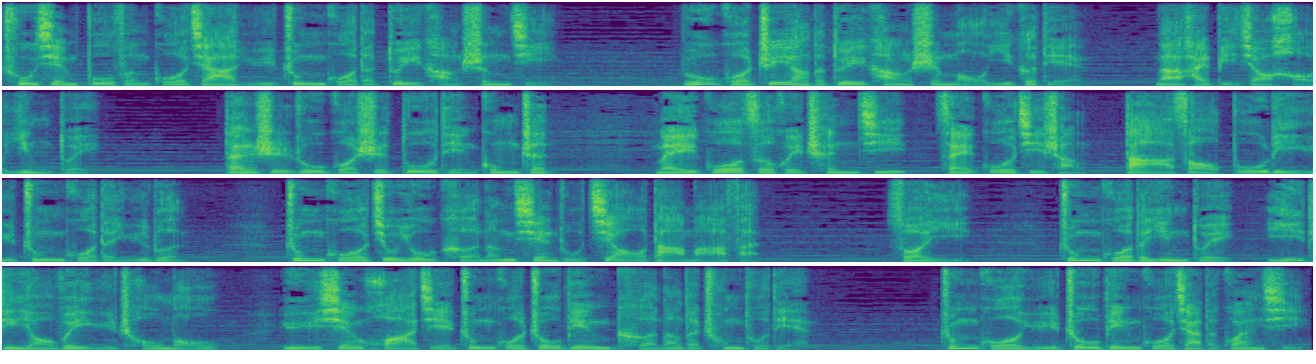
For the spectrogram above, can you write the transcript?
出现部分国家与中国的对抗升级。如果这样的对抗是某一个点，那还比较好应对；但是如果是多点共振，美国则会趁机在国际上大造不利于中国的舆论，中国就有可能陷入较大麻烦。所以，中国的应对一定要未雨绸缪，预先化解中国周边可能的冲突点。中国与周边国家的关系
